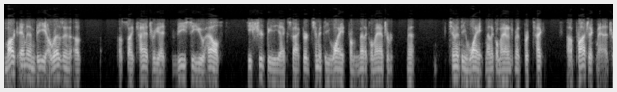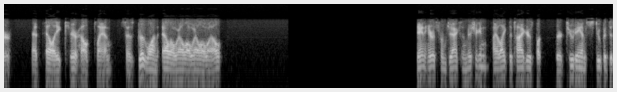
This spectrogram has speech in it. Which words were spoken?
Mark MMB, a resident of, of psychiatry at VCU Health. He should be the X factor. Timothy White from medical management. Timothy White, medical management protect uh, project manager at LA Care Health Plan, says, "Good one, LOL, Dan Harris from Jackson, Michigan. I like the Tigers, but they're too damn stupid to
